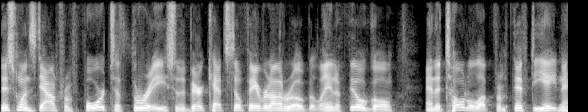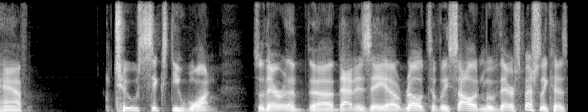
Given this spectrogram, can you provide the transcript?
This one's down from four to three, so the Bearcats still favored on the road, but laying a field goal, and the total up from 58 and a half to 61. So there, uh, that is a, a, uh, relatively solid move there, especially because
